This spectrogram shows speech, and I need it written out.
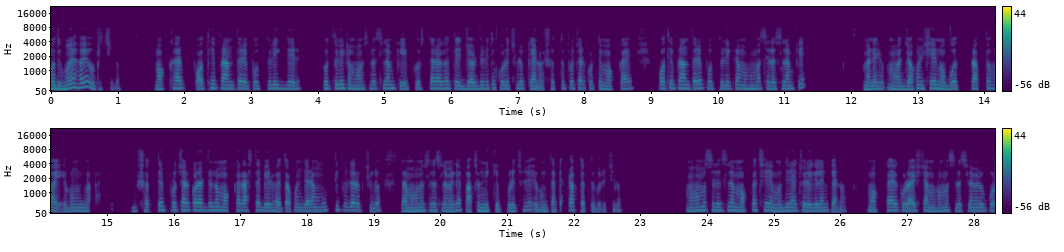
মধুময় হয়ে উঠেছিল। মক্কার পথে প্রান্তরে পৌত্তলিকদের পৌত্তলিকরা মোহাম্মদ সাল্লাহ সাল্লামকে প্রস্তরাঘাতে জর্জরিত করেছিল কেন? সত্য প্রচার করতে মক্কায় পথে প্রান্তরে পৌত্তলিকরা মোহাম্মদ সাল্লাহ সাল্লামকে মানে যখন সে নবুয়ত প্রাপ্ত হয় এবং সত্যের প্রচার করার জন্য মক্কার রাস্তায় বের হয়, তখন যারা মূর্তি পূজারক ছিল, তারা মোহাম্মদ সাল্লাহ সাল্লামের গায়ে পাথর নিক্ষেপ করেছিল এবং তাকে রক্তাক্ত করেছিল। মোহাম্মদ সাল্লাহ সাল্লাম মক্কা ছেড়ে মদিনায় চলে গেলেন কেন? মক্কায় কুরাইশরা মোহাম্মদ সাল্লাহ সাল্লামের উপর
